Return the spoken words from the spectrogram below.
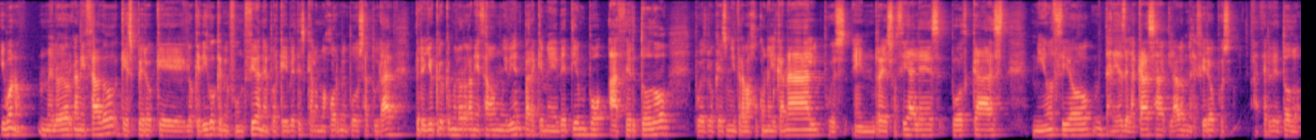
Y bueno, me lo he organizado, que espero que lo que digo que me funcione, porque hay veces que a lo mejor me puedo saturar, pero yo creo que me lo he organizado muy bien para que me dé tiempo a hacer todo pues lo que es mi trabajo con el canal, pues en redes sociales, podcast, mi ocio, tareas de la casa, claro, me refiero pues a hacer de todo.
